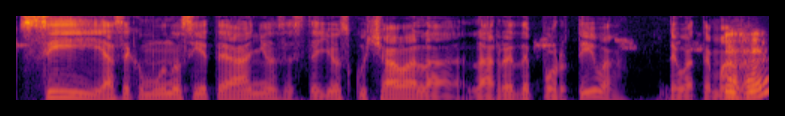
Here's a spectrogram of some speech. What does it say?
Sí, hace como unos siete años, este, yo escuchaba la, la red deportiva de Guatemala.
